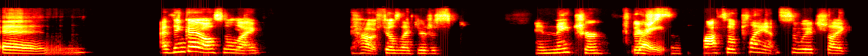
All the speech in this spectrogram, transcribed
And I think I also like how it feels like you're just in nature. There's lots of plants, which like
